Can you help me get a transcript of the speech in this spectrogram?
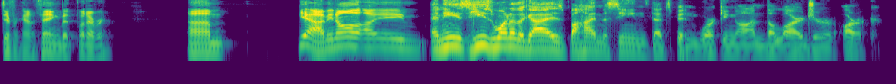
different kind of thing, but whatever. Um, yeah, I mean, all I And he's he's one of the guys behind the scenes that's been working on the larger arc.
